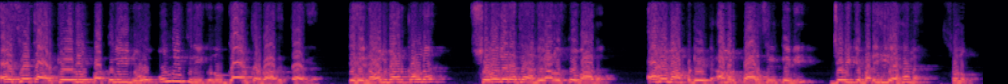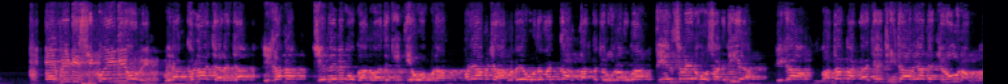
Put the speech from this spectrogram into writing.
ਐਸੇ ਕਰਕੇ ਇਹਦੀ ਪਤਨੀ ਨੂੰ 19 ਤਰੀਕ ਨੂੰ ਗਾਇਬ ਕਰਵਾ ਦਿੱਤਾ ਗਿਆ। ਇਹ ਨੌਜਵਾਨ ਕੌਣ ਹੈ? ਸੁਣੋ ਜਰਾ ਧਿਆਨ ਦੇ ਨਾਲ ਉਸ ਤੋਂ ਬਾਅਦ ਅਹਿਮ ਅਪਡੇਟ ਅਮਰਪਾਲ ਸਿੰਘ ਤੇ ਵੀ ਜਿਹੜੀ ਕਿ ਬੜੀ ਹੀ ਅਹਿਮ ਹੈ। ਸੁਣੋ। ਏਬੀਡੀਸੀ ਕੋਈ ਵੀ ਹੋਵੇ ਮੇਰਾ ਖੁੱਲਾ ਚੈਲੰਜ ਆ ਠੀਕ ਆ ਨਾ? ਜਿਹਨੇ ਵੀ ਕੋਈ ਗੱਲਬਾਤ ਕੀਤੀ ਆ, ਉਹ ਆਪਣਾ ਪੜਿਆ ਵਿਚਾਰ ਲਵੇ ਉਹਦੇ ਮੈਂ ਘਰ ਤੱਕ ਜ਼ਰੂਰ ਆਉਂਗਾ ਦੇਰ ਸਵੇਰ ਹੋ ਸਕਦੀ ਆ ਠੀਕ ਆ? ਵਾਧਾ ਘਾਟਾ ਜੇ ਜਿੰਦਾ ਆ ਰਿਹਾ ਤੇ ਜ਼ਰੂਰ ਆਉਂਗਾ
